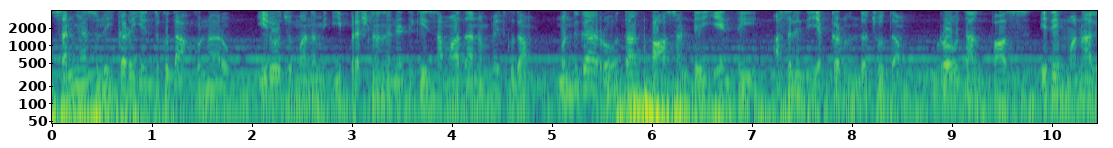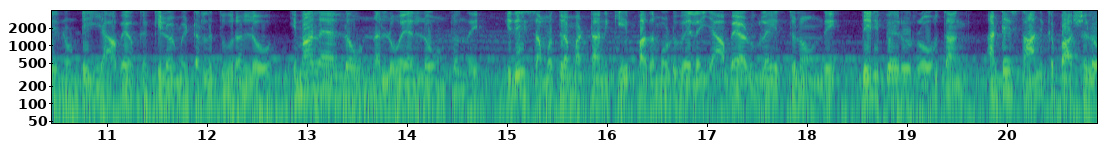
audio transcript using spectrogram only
సన్యాసులు ఇక్కడ ఎందుకు దాక్కున్నారు? ఈరోజు మనం ఈ ప్రశ్నలన్నిటికీ సమాధానం వెతుకుదాం. ముందుగా రోహతాంగ్ పాస్ అంటే ఏంటి? అసలు ఇది ఎక్కడుందో చూద్దాం. రోహతాంగ్ పాస్ ఇది మనాలి నుండి యాభై ఒక్క కిలోమీటర్ల దూరంలో హిమాలయాల్లో ఉన్న లోయల్లో ఉంటుంది. ఇది సముద్ర మట్టానికి పదమూడు వేల యాభై అడుగుల ఎత్తులో ఉంది. దీని పేరు రోహతాంగ్. అంటే స్థానిక భాషలో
